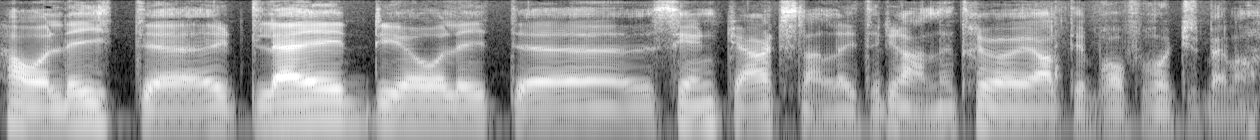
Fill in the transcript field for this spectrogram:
ha lite glädje och lite eh, sänka axlarna lite grann. Det tror jag är alltid bra för hockeyspelare.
